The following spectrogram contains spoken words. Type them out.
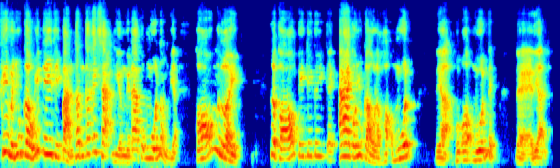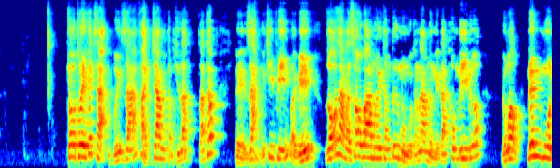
khi mà nhu cầu ít đi thì bản thân các khách sạn thì người ta cũng muốn rằng gì ạ? À, có người là có cái cái, cái, cái ai có nhu cầu là họ muốn gì ạ? Họ muốn để, để gì ạ? Cho thuê khách sạn với giá phải chăng thậm chí giá giá thấp để giảm cái chi phí. Bởi vì rõ ràng là sau 30 tháng 4 mùng 1 tháng 5 là người ta không đi nữa đúng không? Nên nguồn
